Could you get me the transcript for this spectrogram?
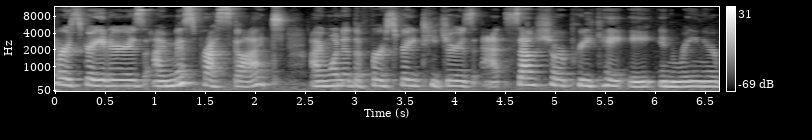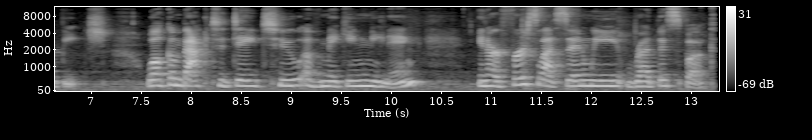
first graders. I'm Miss Prescott. I'm one of the first grade teachers at South Shore Pre-K 8 in Rainier Beach. Welcome back to day two of Making Meaning. In our first lesson, we read this book,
